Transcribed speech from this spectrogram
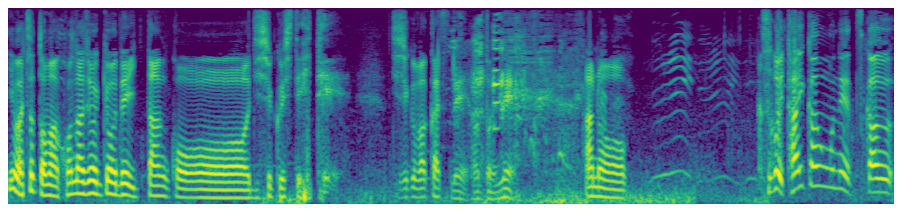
今ちょっとまあこんな状況で一旦こう自粛していて、自粛ばっかりですね、本当にね。あの、すごい体幹をね、使う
